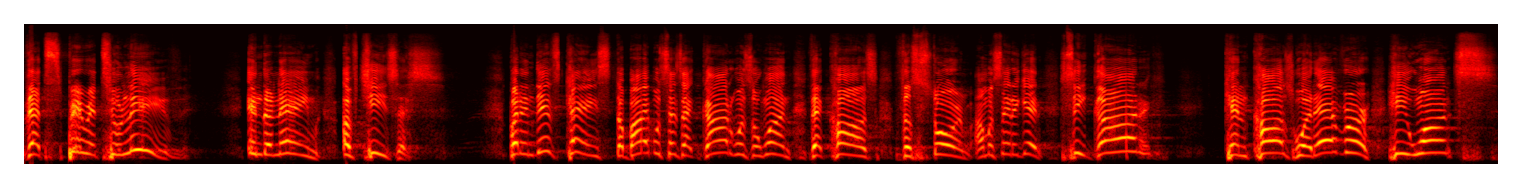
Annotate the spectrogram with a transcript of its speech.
that spirit to leave in the name of Jesus. But in this case, the Bible says that God was the one that caused the storm. I'm going to say it again. See, God can cause whatever He wants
